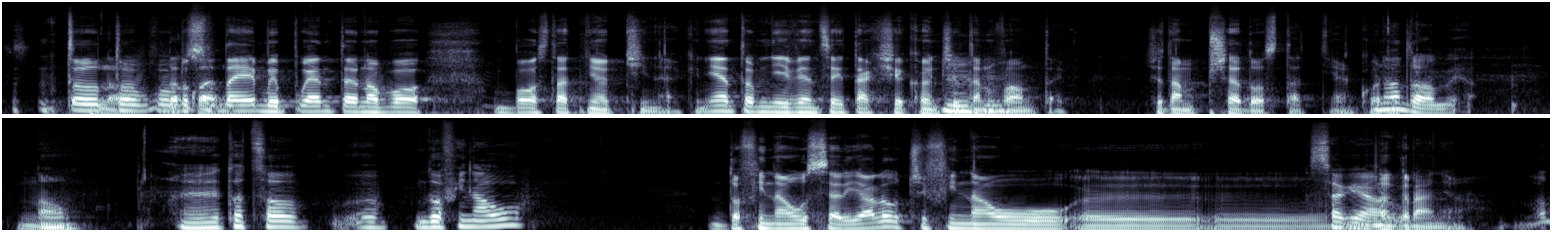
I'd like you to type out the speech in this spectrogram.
to, No, to po prostu dokładnie. dajemy puentę, no bo, bo ostatni odcinek. Nie, to mniej więcej tak się kończy ten wątek. Czy tam przedostatni No akurat. dobra. No. E, To co, do finału? Do finału serialu, czy finału yy, Serialu. nagrania? No,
